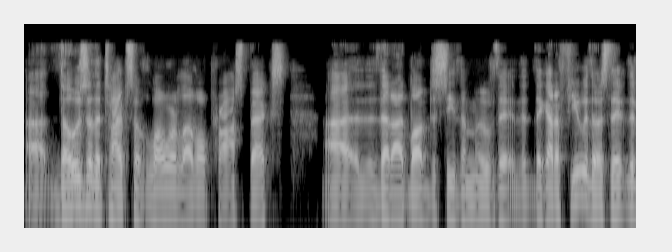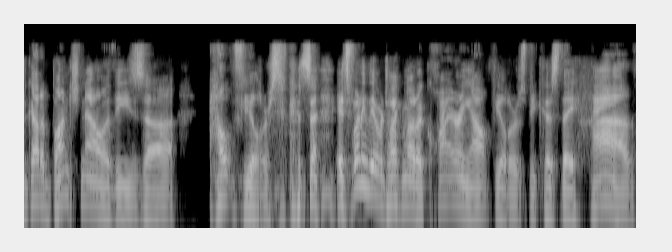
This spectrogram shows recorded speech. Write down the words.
Uh, those are the types of lower level prospects uh, that I'd love to see them move. They, they got a few of those. They, they've got a bunch now of these uh, outfielders. It's, it's funny they were talking about acquiring outfielders because they have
